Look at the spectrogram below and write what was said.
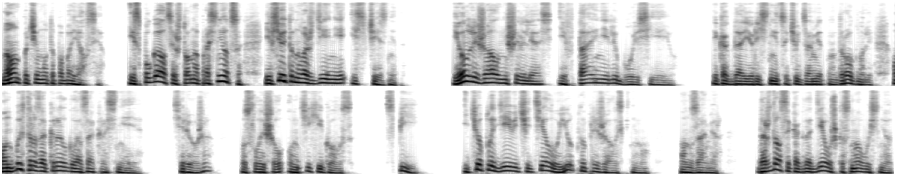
Но он почему-то побоялся. Испугался, что она проснется, и все это наваждение исчезнет. И он лежал, не шевелясь, и втайне любуясь ею. И когда ее ресницы чуть заметно дрогнули, он быстро закрыл глаза краснее. «Сережа?» — услышал он тихий голос. «Спи». И теплое девичье тело уютно прижалось к нему. Он замер. Дождался, когда девушка снова уснет.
